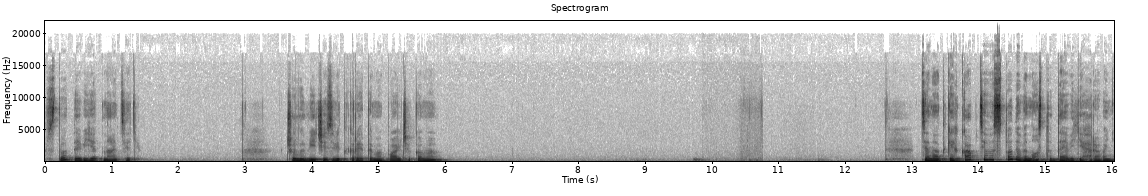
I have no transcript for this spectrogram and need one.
119. Чоловічі з відкритими пальчиками. Ціна таких капців 199 гривень.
